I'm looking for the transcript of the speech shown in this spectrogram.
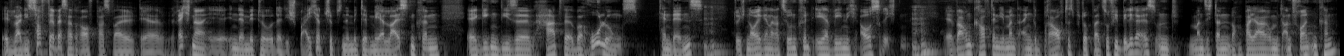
äh, weil die Software besser draufpasst, weil der Rechner äh, in der Mitte oder die Speicherchips in der Mitte mehr leisten können äh, gegen diese Hardware-Überholungs- Tendenz mhm. durch neue Generationen könnt eher wenig ausrichten. Mhm. Warum kauft denn jemand ein gebrauchtes Produkt? Weil es so viel billiger ist und man sich dann noch ein paar Jahre mit anfreunden kann?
